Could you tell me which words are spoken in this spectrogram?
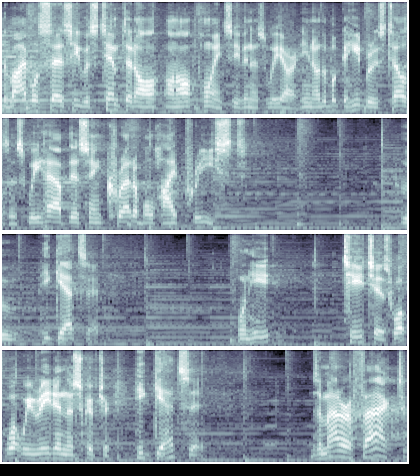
The Bible says he was tempted all, on all points, even as we are. You know, the book of Hebrews tells us we have this incredible high priest who he gets it. When he teaches what, what we read in the scripture, he gets it. As a matter of fact,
